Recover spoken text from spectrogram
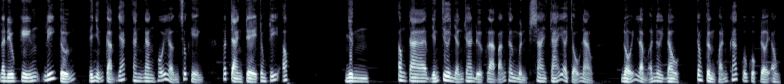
Là điều kiện lý tưởng để những cảm giác ăn năn hối hận xuất hiện, nó tràn trề trong trí óc. Nhưng ông ta vẫn chưa nhận ra được là bản thân mình sai trái ở chỗ nào, lỗi lầm ở nơi đâu trong từng khoảnh khắc của cuộc đời ông.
